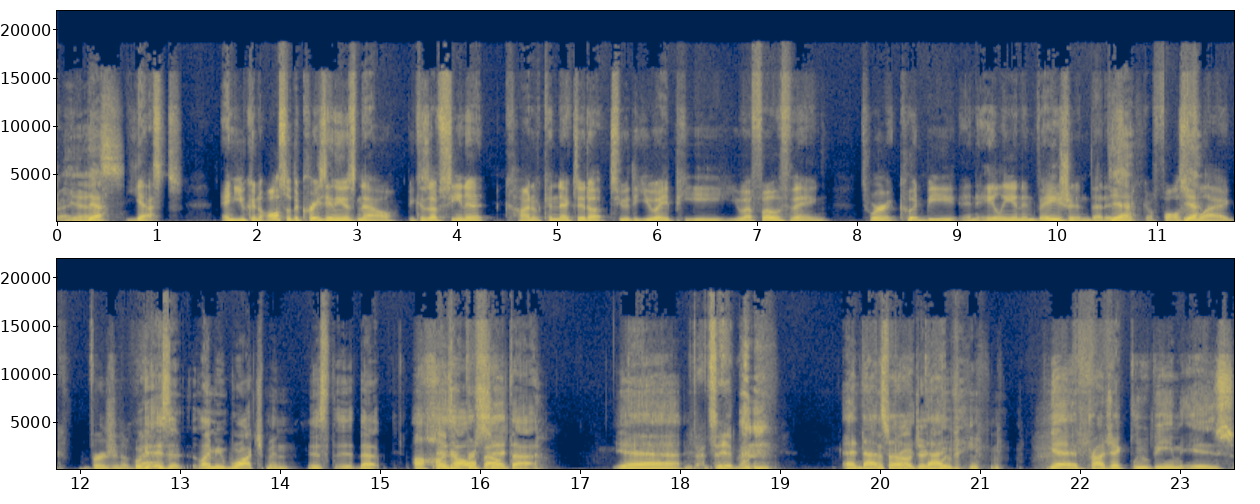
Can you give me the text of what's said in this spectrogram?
right Yes. Yes. And you can also, the crazy thing is now, because I've seen it kind of connected up to the UAP UFO thing, to where it could be an alien invasion that is Yeah. like a false Yeah. flag version of Well, that. isn't I mean Watchmen is th- that A is hundred all about percent. that. Yeah, That's it, man. and that's, That's, uh, Project that, Bluebeam. Yeah, Project Bluebeam is.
